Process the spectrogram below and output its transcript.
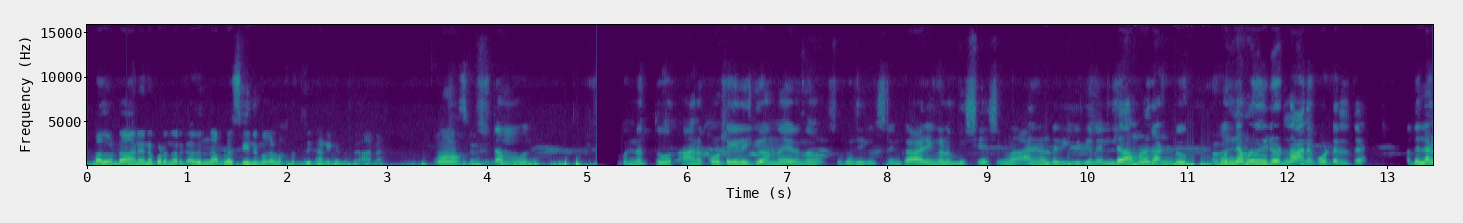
അപ്പൊ അതുകൊണ്ട് ആനേനെ കൂടെ നിറക്കുക അത് നമ്മളെ സിനിമകളിലൊക്കെ ഒത്തിരി കാണിക്കുന്നുണ്ട് ആന. ഇഷ്ടം പോലെ. പുന്നത്തൂർ ആനക്കോട്ടയിലേക്ക് വന്നായിരുന്നു. സുഖചികിത്സയും കാര്യങ്ങളും വിശേഷങ്ങളും ആനകളുടെ രീതികളും എല്ലാം നമ്മൾ കണ്ടു. മുന്നേ നമ്മൾ വീഡിയോ ഇടുന്ന ആനക്കോട്ടയിലത്തെ. അതെല്ലാം.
